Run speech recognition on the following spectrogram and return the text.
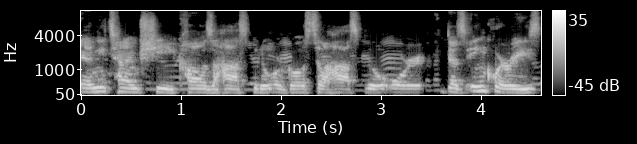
anytime she calls a hospital or goes to a hospital or does inquiries,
